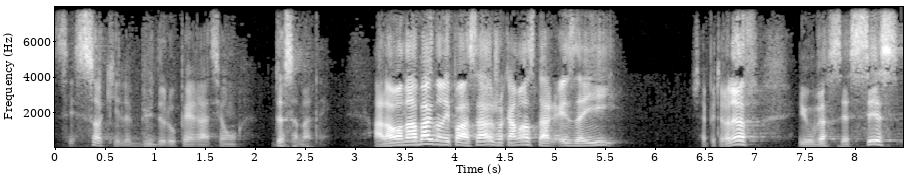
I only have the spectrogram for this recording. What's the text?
C'est ça qui est le but de l'opération de ce matin. Alors, on embarque dans les passages. On commence par Ésaïe, chapitre 9, et au verset 6.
